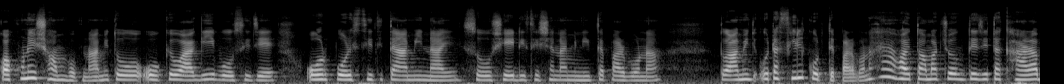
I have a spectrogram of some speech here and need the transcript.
কখনোই সম্ভব না। আমি তো ওকেও আগেই বলছি যে, ওর পরিস্থিতিতে আমি নাই সো সেই ডিসিশান আমি নিতে পারব না। তো আমি ওটা ফিল করতে পারব না। হ্যাঁ হয়তো আমার চোখ দিয়ে যেটা খারাপ,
